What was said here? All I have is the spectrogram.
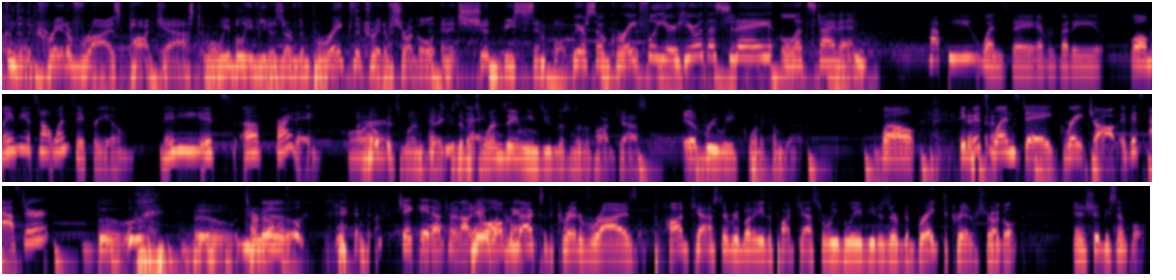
Welcome to the Creative Rise podcast, where we believe you deserve to break the creative struggle and it should be simple. We are so grateful you're here with us today. Let's dive in. Happy Wednesday, everybody. Well, maybe it's not Wednesday for you. Maybe it's a Friday. Or I hope it's Wednesday because if it's Wednesday, it means you listen to the podcast every week when it comes out. Well, if it's Wednesday, great job. If it's after, boo. Boo. Turn it Boo. off. JK, don't turn it off. Hey, You're welcome here. back to the Creative Rise podcast, everybody. The podcast where we believe you deserve to break the creative struggle, and it should be simple.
